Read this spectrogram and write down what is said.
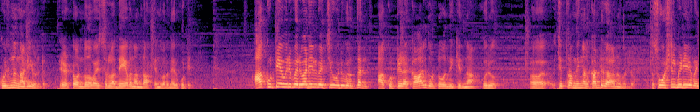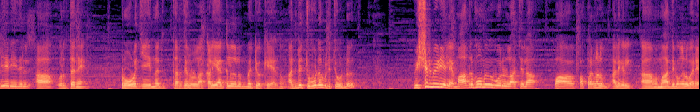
കുരുന്ന നടിയുണ്ട്. എട്ടോ ഒൻപത് വയസ്സുള്ള ദേവനന്ദ എന്ന് പറഞ്ഞൊരു കുട്ടി. ആ കുട്ടിയെ ഒരു പരിപാടിയിൽ വെച്ച് ഒരു വൃദ്ധൻ ആ കുട്ടിയുടെ കാൽ തൊട്ട് വന്നിരിക്കുന്ന ഒരു ചിത്രം നിങ്ങൾ കണ്ടു കാണുമല്ലോ. സോഷ്യൽ മീഡിയയിൽ വലിയ രീതിയിൽ ആ വൃദ്ധനെ ട്രോൾ ചെയ്യുന്ന തരത്തിലുള്ള കളിയാക്കലുകളും മറ്റുമൊക്കെയായിരുന്നു. അതിന്റെ ചൂട് പിടിച്ചുകൊണ്ട് വിഷ്വൽ മീഡിയയിലെ മാതൃഭൂമി പോലുള്ള ചില പത്രങ്ങളും അല്ലെങ്കിൽ മാധ്യമങ്ങൾ വരെ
